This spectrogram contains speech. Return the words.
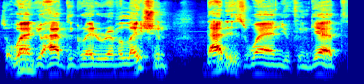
So when you have the greater revelation, that is when you can get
